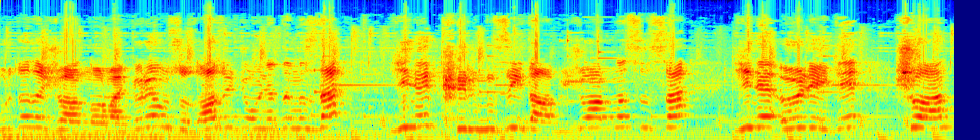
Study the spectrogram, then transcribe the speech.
burada da şu an normal. Görüyor musunuz? Az önce oynadığımızda yine kırmızıydı abi. Şu an nasılsa yine öyleydi. Şu an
